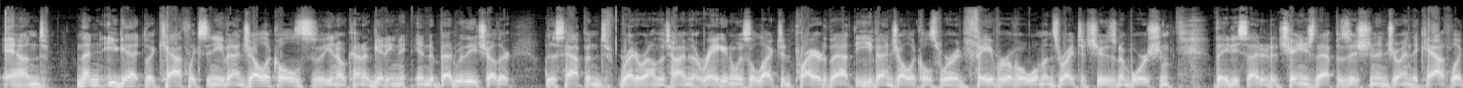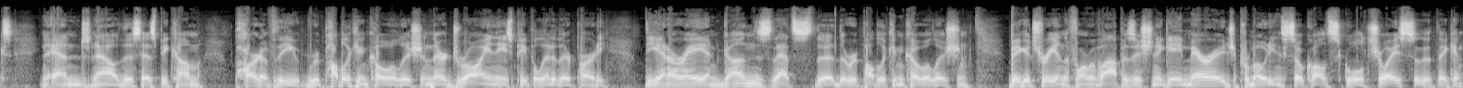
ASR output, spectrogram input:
And And then you get the Catholics and evangelicals, you know, kind of getting into bed with each other. This happened right around the time that Reagan was elected. Prior to that, the evangelicals were in favor of a woman's right to choose an abortion. They decided to change that position and join the Catholics. And now this has become part of the Republican coalition. They're drawing these people into their party the NRA and guns, that's the, the Republican coalition. Bigotry in the form of opposition to gay marriage, promoting so called school choice so that they can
